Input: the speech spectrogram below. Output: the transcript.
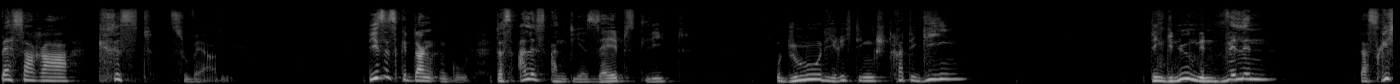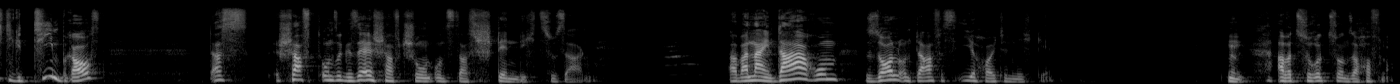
besserer Christ zu werden. Dieses Gedankengut, dass alles an dir selbst liegt, und du nur die richtigen Strategien, den genügenden Willen, das richtige Team brauchst, das schafft unsere Gesellschaft schon, uns das ständig zu sagen. Aber nein, darum soll und darf es ihr heute nicht gehen. Nun, aber zurück zu unserer Hoffnung.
